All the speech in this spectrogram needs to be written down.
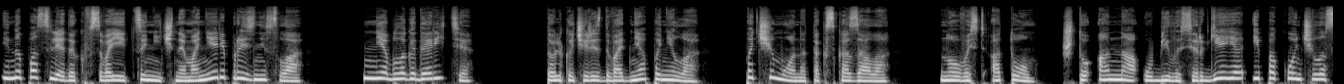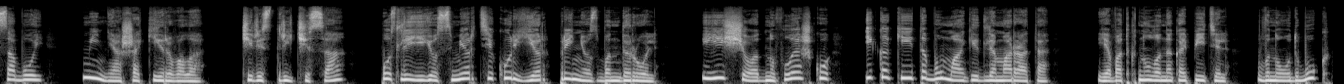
и напоследок в своей циничной манере произнесла «Не благодарите». Только через два дня поняла, почему она так сказала. Новость о том, что она убила Сергея и покончила с собой, меня шокировала. Через три часа после ее смерти курьер принес бандероль и еще одну флешку и какие-то бумаги для Марата. Я воткнула накопитель в ноутбук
